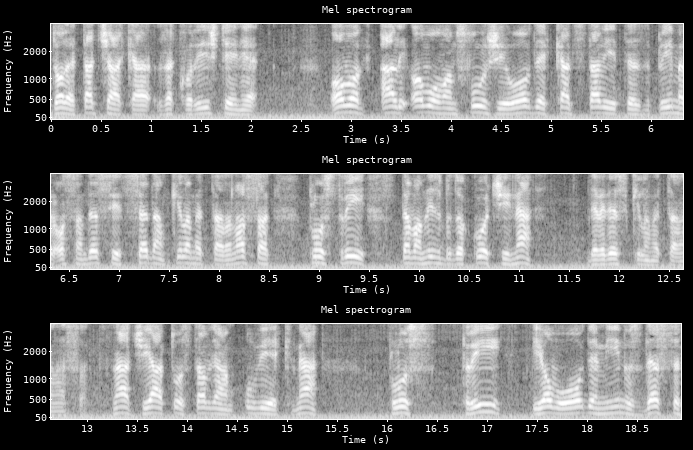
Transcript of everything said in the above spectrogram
dole tačaka za korištenje ovog, ali ovo vam služi ovdje kad stavite, na primjer, 87 km na sat plus 3, da vam izbrdo koči na 90 km na sat. Znači, ja to stavljam uvijek na plus 3 i ovo ovdje minus 10,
